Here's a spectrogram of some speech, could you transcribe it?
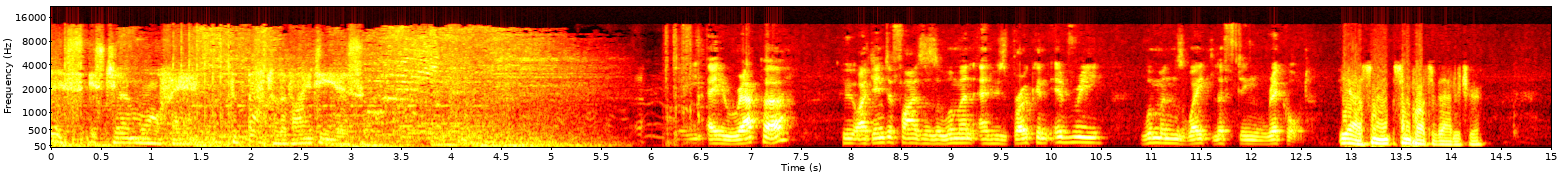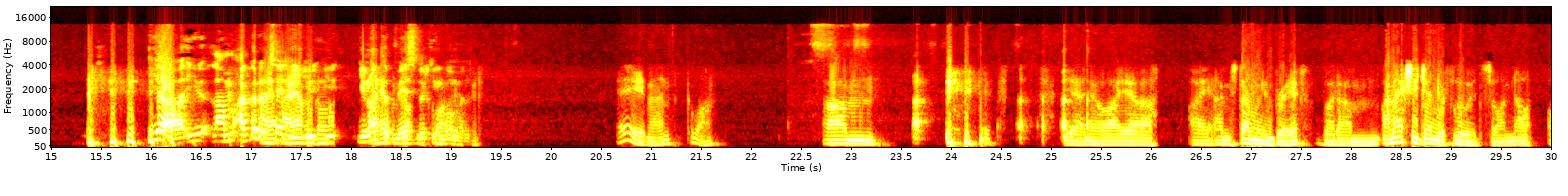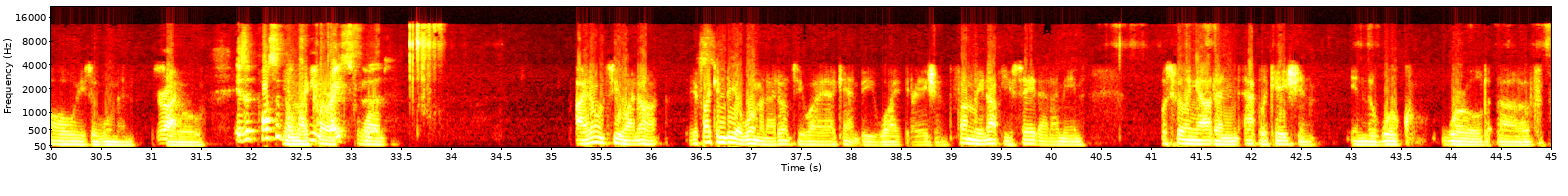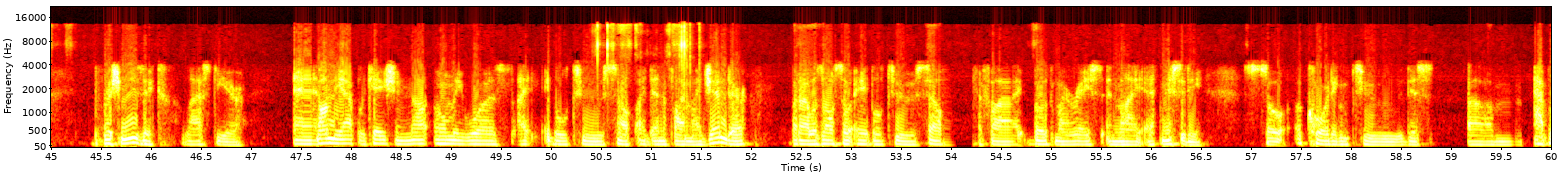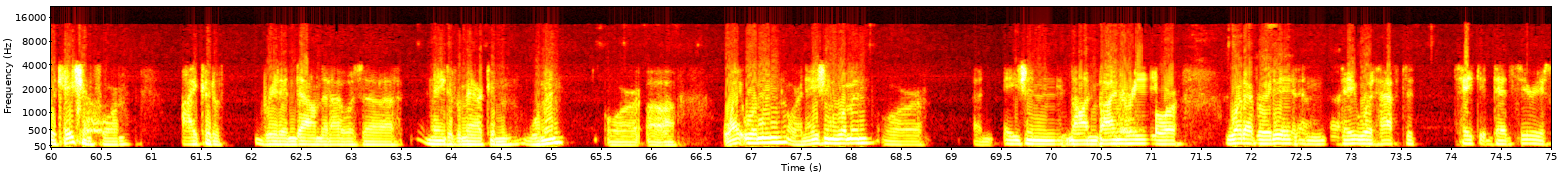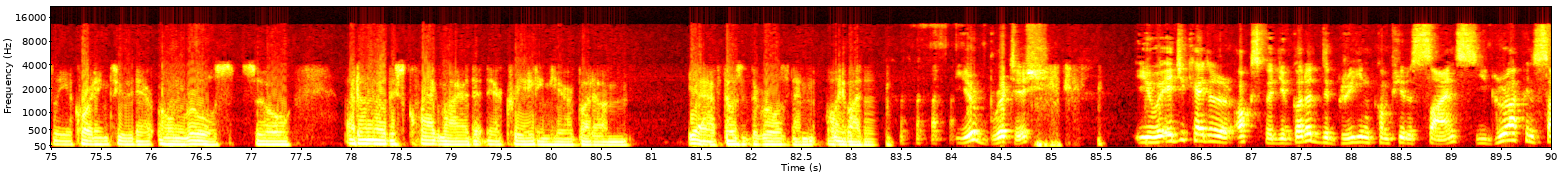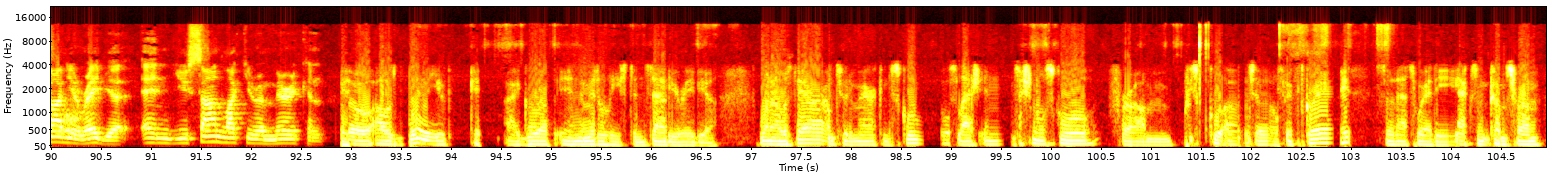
This is Germ Warfare, the battle of ideas. a rapper who identifies as a woman and who's broken every woman's weightlifting record. Yeah, some some parts of that are true. Yeah, you, um, I've got to tell I you, haven't you, got- you, you're I not the best looking woman. record. Hey man, come on. Um, yeah, no, I, uh, I, I'm stunning and brave, but um, I'm actually gender fluid, so I'm not always a woman. Right. So Is it possible to be race fluid? I don't see why not. If I can be a woman, I don't see why I can't be white or Asian. Funnily enough, you say that. I mean, I was filling out an application in the woke world of British music last year. And on the application, not only was I able to self-identify my gender, but I was also able to self-identify both my race and my ethnicity. So according to this um, application form, I could have written down that I was a Native American woman, or a white woman, or an Asian woman, or an Asian non-binary, or whatever it is, and they would have to take it dead seriously according to their own rules. So I don't know this quagmire that they're creating here, but um, yeah, if those are the rules, then play by them. You're British. You were educated at Oxford. You've got a degree in computer science. You grew up in Saudi Arabia, and you sound like you're American. So I was born in the UK. I grew up in the Middle East in Saudi Arabia. When I was there, I went to an American school slash international school from preschool up until fifth grade. So that's where the accent comes from.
